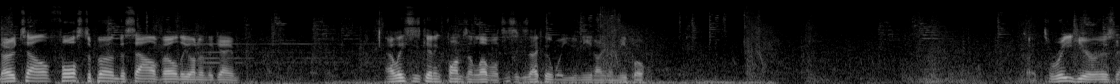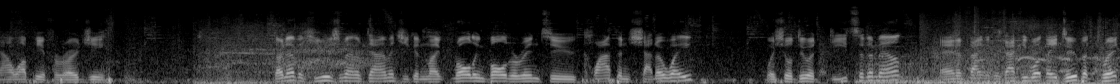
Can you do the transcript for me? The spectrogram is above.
Notail forced to burn the salve early on in the game. At least he's getting farms and levels. That's exactly what you need on your Meepo. So three heroes now up here for OG. Don't have a huge amount of damage. You can like rolling boulder into clap and shadow wave, which will do a decent amount. And in fact, that's exactly what they do. But crit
